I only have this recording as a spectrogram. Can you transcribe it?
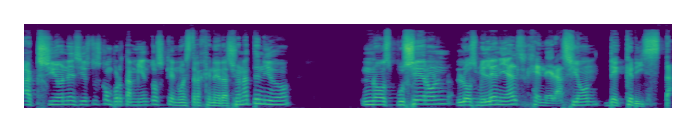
acciones y estos comportamientos que nuestra generación ha tenido, nos pusieron los millennials generación de cristal.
